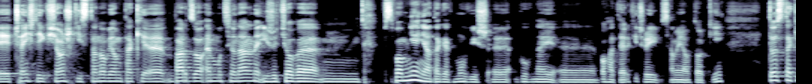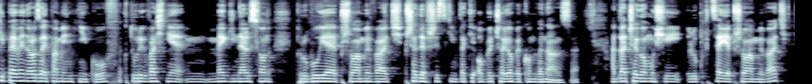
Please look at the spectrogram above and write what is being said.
e, część tej książki stanowią takie bardzo emocjonalne i życiowe mm, wspomnienia, tak jak mówisz, e, głównej bohaterki, czyli samej autorki. To jest taki pewien rodzaj pamiętników, których właśnie mm, Maggie Nelson próbuje przełamywać przede wszystkim takie obyczajowe konwenanse. A dlaczego musi lub chce je przełamywać?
